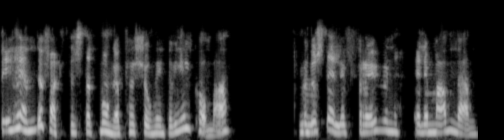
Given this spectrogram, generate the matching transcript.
Det händer faktiskt att många personer inte vill komma. Men mm. då ställer frun eller mannen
